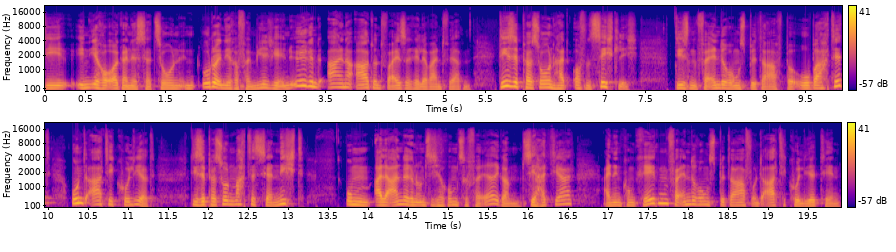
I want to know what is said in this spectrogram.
die in Ihrer Organisation in, oder in Ihrer Familie in irgendeiner Art und Weise relevant werden. Diese Person hat offensichtlich diesen Veränderungsbedarf beobachtet und artikuliert. Diese Person macht es ja nicht, um alle anderen um sich herum zu verärgern. Sie hat ja einen konkreten Veränderungsbedarf und artikuliert den.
